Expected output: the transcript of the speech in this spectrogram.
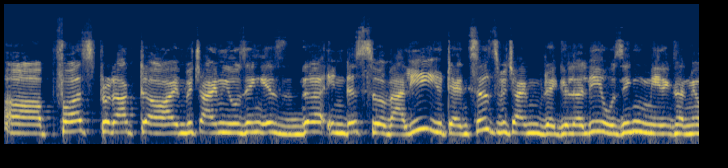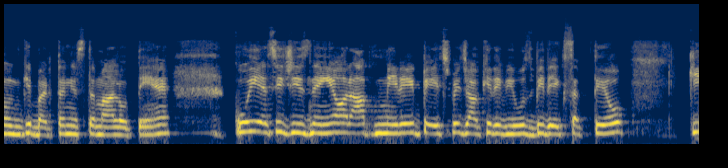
uh, first product uh, in which I'm using is the Indus Valley utensils, which I'm regularly using. मेरे घर में उनके बर्तन इस्तेमाल होते हैं कोई ऐसी चीज़ नहीं है और आप मेरे पेज पे जाके रिव्यूज़ भी देख सकते हो कि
